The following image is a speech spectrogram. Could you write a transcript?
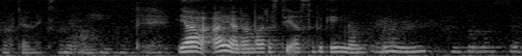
Macht ja nichts. Ne? mir auch schon passiert. Ja, ah ja, dann war das die erste Begegnung. Mhm. So lustig.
